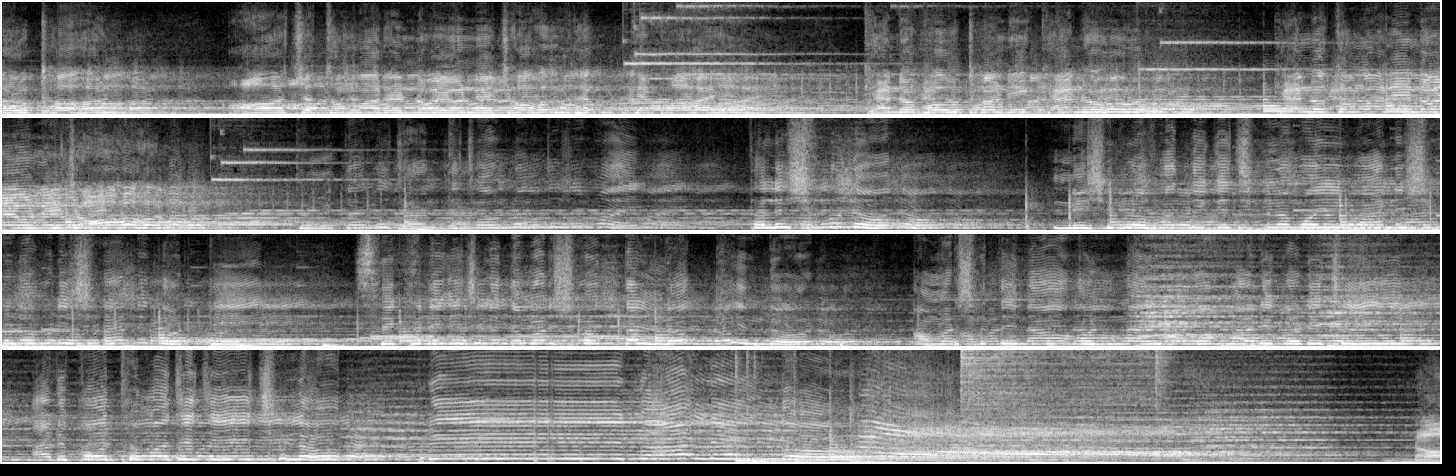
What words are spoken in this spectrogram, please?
বৌঠান আজ তোমার নয়নে জল দেখতে পাই। কেন বৌঠানি কেন? কেন তোমার নয়নে জল? তুমি তাহলে জানতে চাও নন্দজামাই তাহলে শোনো নিশিপ্রভাতে গেছিলাম ওই মানুষ সরোবরে স্নান করতে। সেখানে গেছিল তোমার সন্তান লক্ষ্মীন্দর আমার সাথে না অন্যায় ব্যবহার করেছি আর প্রথম আজ চেয়েছিল প্রেমালিঙ্গ। না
